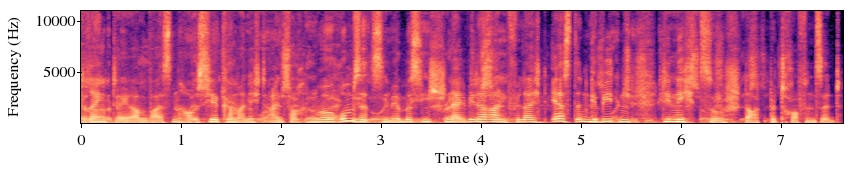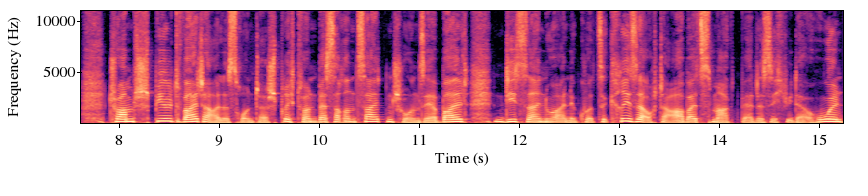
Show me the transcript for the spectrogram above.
drängte er am Weißen Haus. Hier kann man nicht einfach nur rumsitzen, wir müssen schnell wieder ran, vielleicht erst in Gebieten, die nicht so stark betroffen sind. Trump spielt weiter alles runter, spricht von besseren Zeiten schon sehr bald. Dies sei nur eine kurze Krise, auch der Arbeitsmarkt werde sich wieder erholen.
